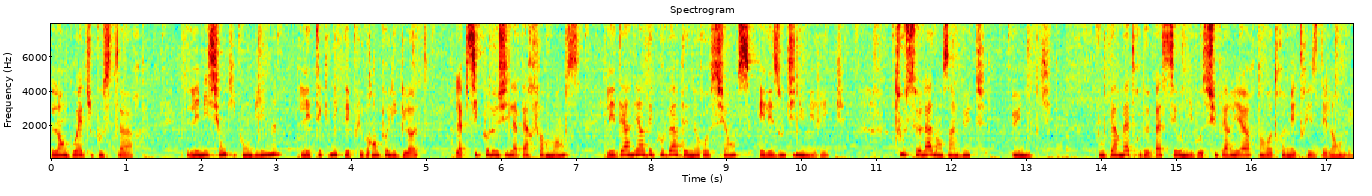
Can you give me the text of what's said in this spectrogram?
Language Booster, l'émission qui combine les techniques des plus grands polyglottes, la psychologie de la performance, les dernières découvertes des neurosciences et les outils numériques, tout cela dans un but unique, vous permettre de passer au niveau supérieur dans votre maîtrise des langues.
